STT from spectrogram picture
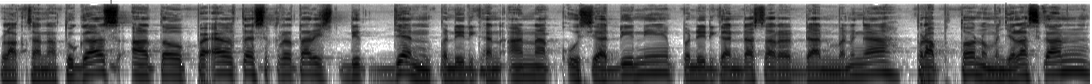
Pelaksana tugas atau PLT Sekretaris Ditjen Pendidikan Anak Usia Dini, Pendidikan Dasar dan Menengah, Praptono menjelaskan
